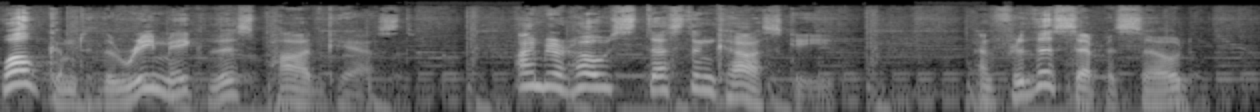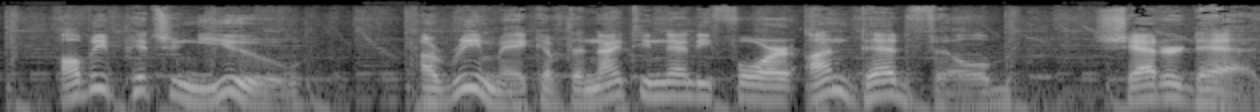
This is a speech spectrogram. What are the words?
Welcome to the Remake This podcast. I'm your host, Dustin Koski, and for this episode, I'll be pitching you a remake of the 1994 undead film Shatter Dead.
